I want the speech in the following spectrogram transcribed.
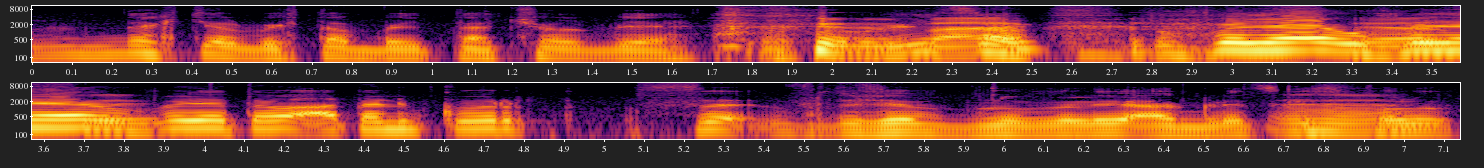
nechtěl bych tam být na čelbě. Jako, víš co? Úplně, úplně, úplně to. A ten Kurt, se, protože mluvili anglicky Aha. spolu,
